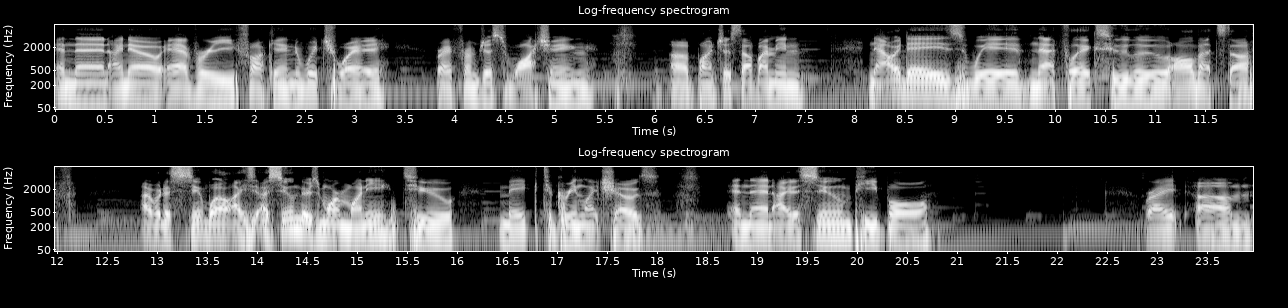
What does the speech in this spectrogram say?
And then I know every fucking which way, right? From just watching a bunch of stuff. I mean, nowadays with Netflix, Hulu, all that stuff, I would assume, well, I assume there's more money to make to greenlight shows. And then I'd assume people, right, um,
